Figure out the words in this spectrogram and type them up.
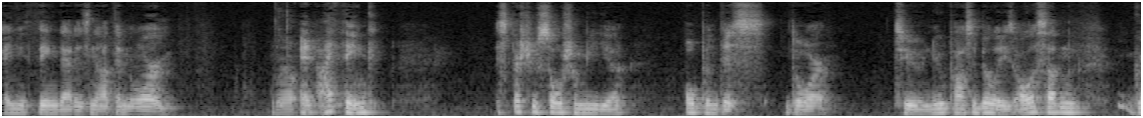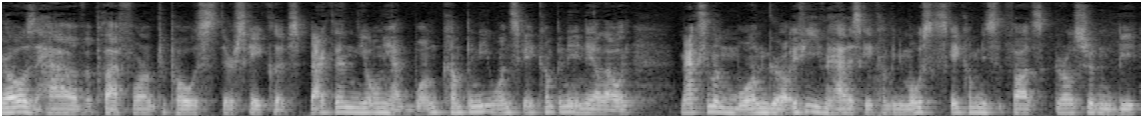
anything that is not the norm. yeah. And I think especially social media opened this door to new possibilities. All of a sudden girls have a platform to post their skate clips. Back then you only had one company, one skate company and they allowed maximum one girl. If you even had a skate company, most skate companies thought girls shouldn't be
